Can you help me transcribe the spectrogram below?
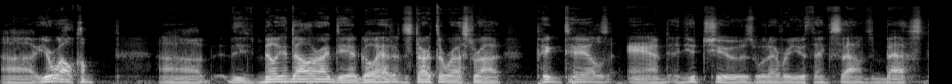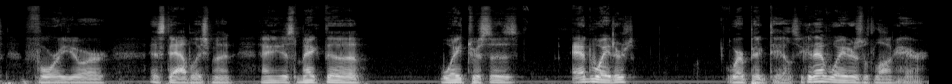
Uh, you're welcome. Uh, the million dollar idea go ahead and start the restaurant. Pigtails and and you choose whatever you think sounds best for your establishment. And you just make the waitresses and waiters wear pigtails. You could have waiters with long hair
